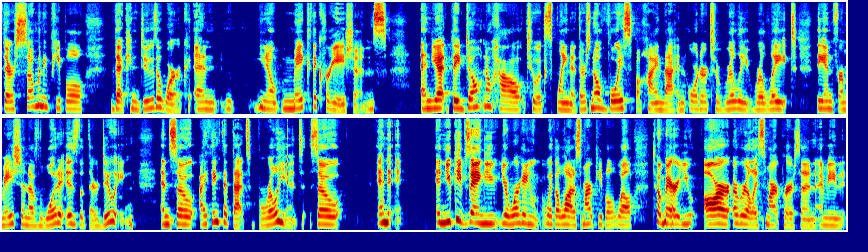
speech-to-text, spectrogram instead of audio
there's so many people that can do the work and you know make the creations and yet they don't know how to explain it. There's no voice behind that in order to really relate the information of what it is that they're doing. And so i think that that's brilliant. So and and you keep saying you you're working with a lot of smart people. Well, Tomer, you are a really smart person. I mean,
